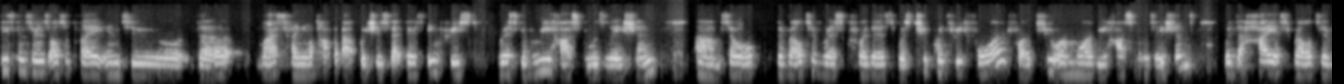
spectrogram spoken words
These concerns also play into the last finding I'll talk about, which is that there's increased risk of rehospitalization. Um, so the relative risk for this was 2.34 for two or more rehospitalizations, with the highest relative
